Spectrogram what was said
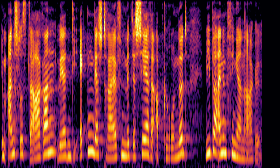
Im Anschluss daran werden die Ecken der Streifen mit der Schere abgerundet, wie bei einem Fingernagel.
